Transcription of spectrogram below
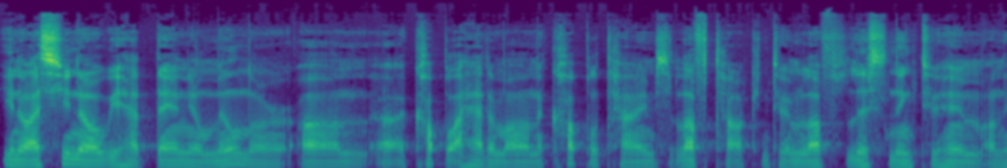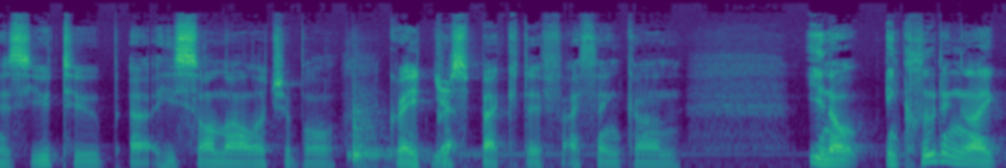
you know, as you know, we had Daniel Milnor on a couple, I had him on a couple times. Loved talking to him, loved listening to him on his YouTube. Uh, he's so knowledgeable, great yeah. perspective, I think, on, you know, including like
